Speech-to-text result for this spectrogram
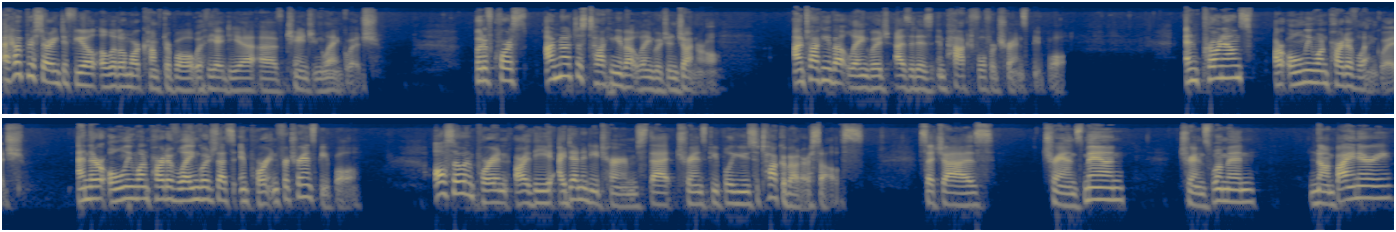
I hope you're starting to feel a little more comfortable with the idea of changing language. But of course, I'm not just talking about language in general. I'm talking about language as it is impactful for trans people. And pronouns are only one part of language, and they're only one part of language that's important for trans people. Also important are the identity terms that trans people use to talk about ourselves, such as trans man, trans woman, non binary,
